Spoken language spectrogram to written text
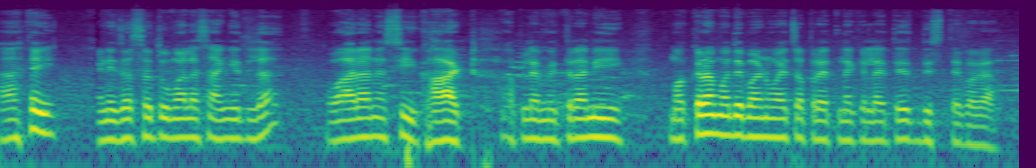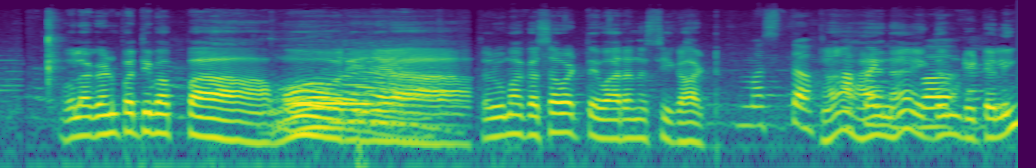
हाय आणि जसं तुम्हाला सांगितलं वाराणसी घाट आपल्या मित्रांनी मकरामध्ये बनवायचा प्रयत्न केलाय तेच दिसते बघा. बोला गणपती बाप्पा मोरया तर उमा कसं वाटते वाराणसी घाट? मस्त. हा आहे ना एकदम डिटेलिंग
